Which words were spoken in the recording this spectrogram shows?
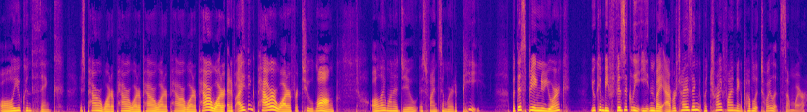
all you can think is power water, power water, power water, power water, power water. And if I think power water for too long, all I want to do is find somewhere to pee. But this being New York, you can be physically eaten by advertising, but try finding a public toilet somewhere.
